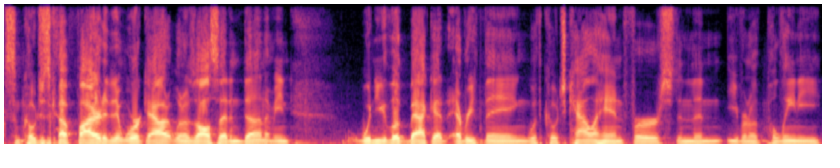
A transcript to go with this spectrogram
some coaches got fired. It didn't work out when it was all said and done. I mean, when you look back at everything with Coach Callahan first, and then even with Pelini,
